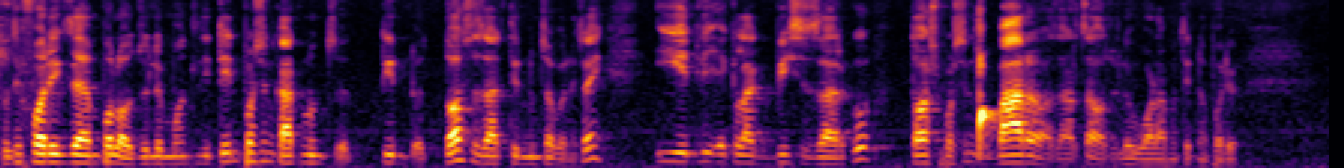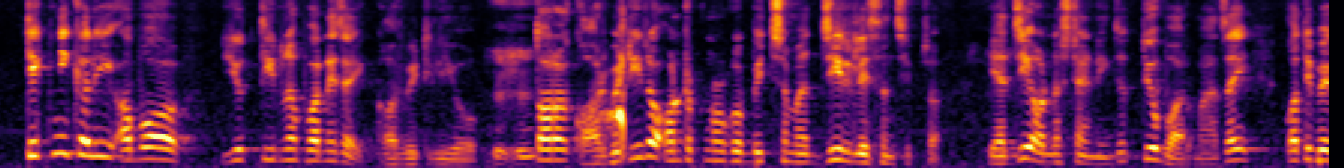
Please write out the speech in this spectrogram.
जस्तै फर इक्जाम्पल हजुरले मन्थली टेन पर्सेन्ट काट्नुहुन्छ तिर दस हजार तिर्नुहुन्छ भने चाहिँ इएडली एक लाख बिस हजारको दस पर्सेन्ट बाह्र हजार चाहिँ हजुरले वडामा तिर्नु पऱ्यो टेक्निकली अब यो तिर्न पर्ने चाहिँ घरबेटीले हो। तर घरबेटी र अन्टरप्रिनरको बिचमा जे रिलेसनसिप छ या जे अन्डरस्ट्यान्डिङ छ त्यो भरमा चाहिँ कतिपय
